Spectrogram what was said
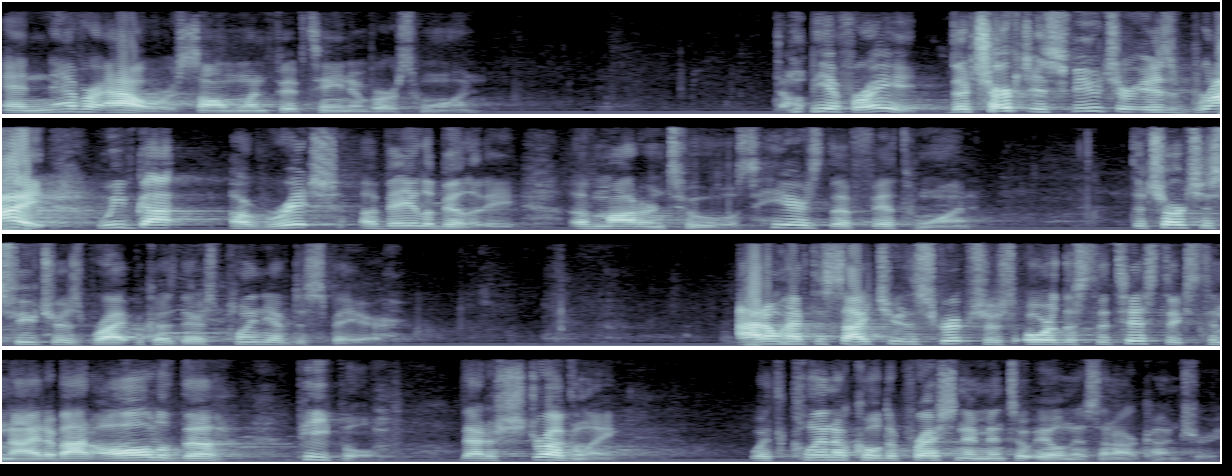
and never ours. Psalm 115 and verse 1. Don't be afraid. The church's future is bright. We've got a rich availability of modern tools. Here's the fifth one the church's future is bright because there's plenty of despair. I don't have to cite you the scriptures or the statistics tonight about all of the people that are struggling with clinical depression and mental illness in our country.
